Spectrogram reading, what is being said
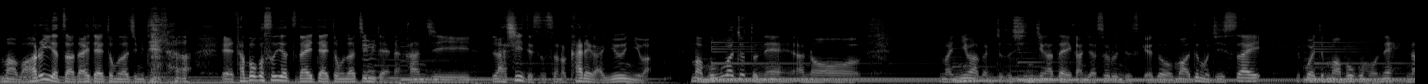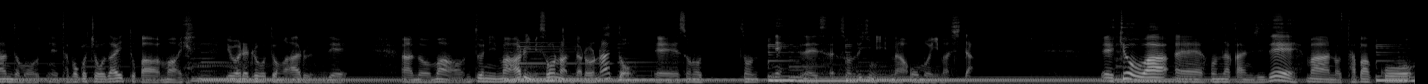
まあ悪いやつは大体友達みたいな、えー、タバコ吸うやつ大体友達みたいな感じらしいですその彼が言うには。まあ僕はちょっとねあのまあ、にわかにちょっと信じがたい感じはするんですけどまあでも実際こうやってまあ僕もね何度もねタバコちょうだいとかまあ 言われることがあるんであのまあ本当にまあある意味そうなんだろうなと、えー、そのそのねその時にまあ思いました。えー、今日は、えー、こんな感じで、まあ、あのタバコ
